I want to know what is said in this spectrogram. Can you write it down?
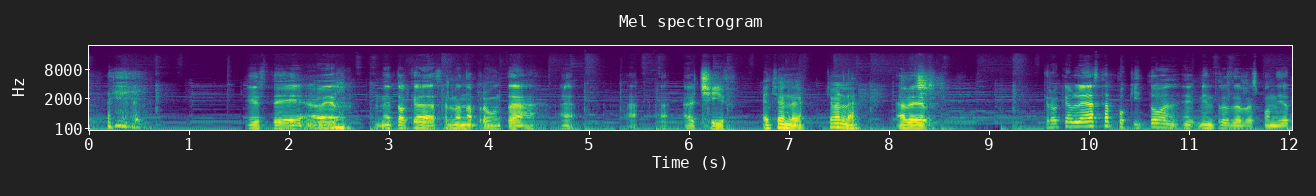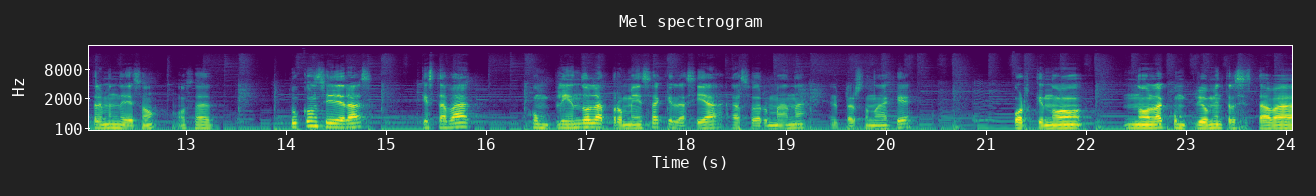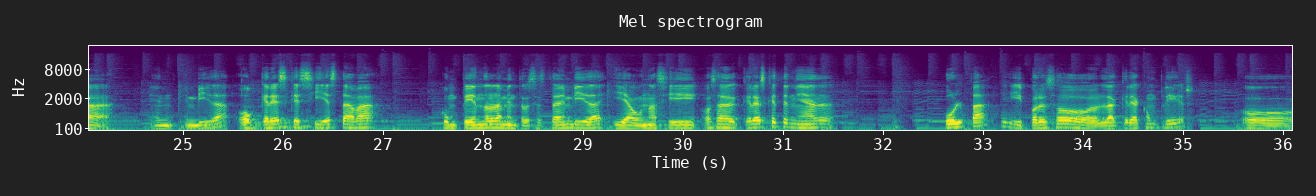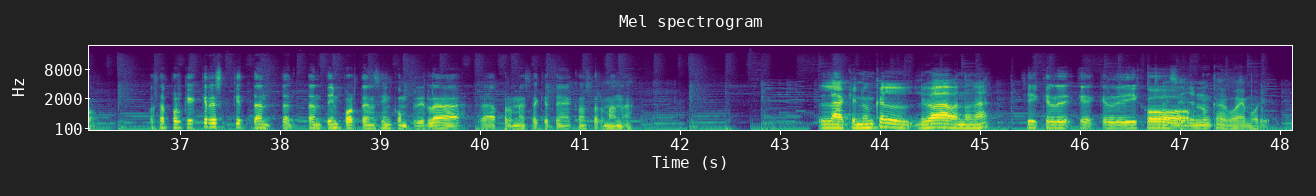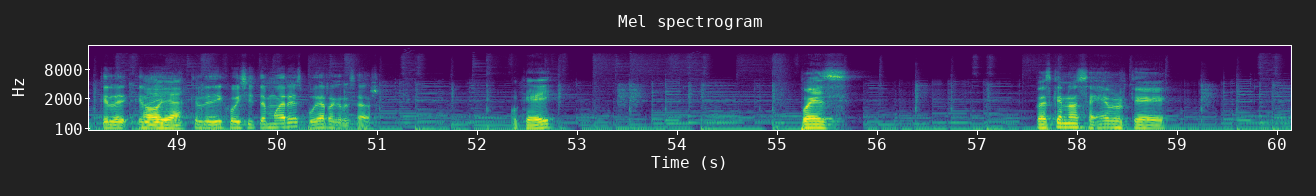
Este, a ver, me toca hacerle una pregunta a- a- a- al Chief. Échenle, échenla. A ver, creo que hablé hasta poquito eh, mientras le respondía Tremen de eso. O sea, ¿tú consideras que estaba cumpliendo la promesa que le hacía a su hermana el personaje porque no, no la cumplió mientras estaba en, en vida? ¿O crees que sí estaba cumpliéndola mientras estaba en vida y aún así, o sea, ¿crees que tenía culpa y por eso la quería cumplir? ¿O, o sea, ¿por qué crees que tan, tan- tanta importancia en cumplir la, la promesa que tenía con su hermana? La que nunca lo iba a abandonar. Sí, que le, que, que le dijo, yo nunca me voy a morir. que le, que, Oh, le, que le dijo, y si te mueres, voy a regresar. Ok. Pues. Pues que no sé, porque.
